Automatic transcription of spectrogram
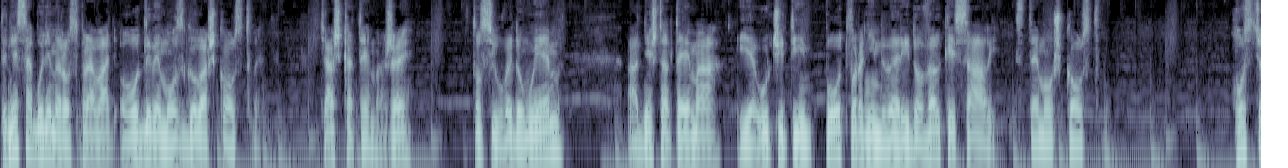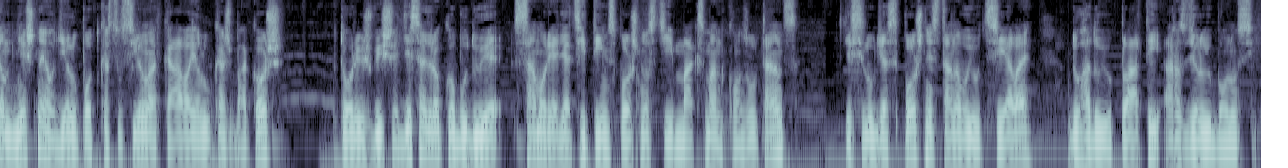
Dnes sa budeme rozprávať o odlive mozgov a školstve. Ťažká téma, že? To si uvedomujem. A dnešná téma je určitým potvorním dverí do veľkej sály s témou školstvo. Hosťom dnešného dielu podcastu Silná káva je Lukáš Bakoš, ktorý už vyše 10 rokov buduje samoriadiaci tým spoločnosti Maxman Consultants, kde si ľudia spoločne stanovujú ciele, dohadujú platy a rozdeľujú bonusy.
